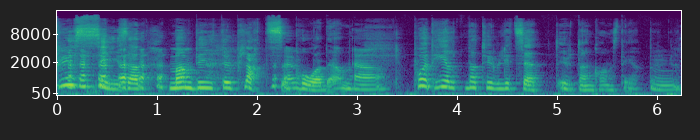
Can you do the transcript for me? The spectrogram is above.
Precis, att man byter plats på den. Ja. På ett helt naturligt sätt utan konstigheter. Mm.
